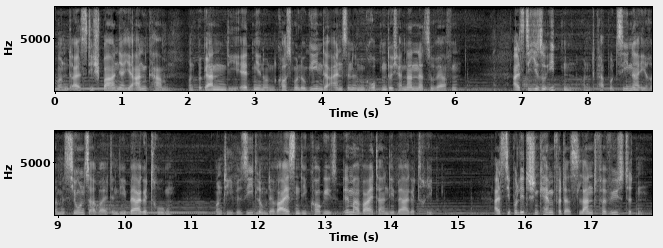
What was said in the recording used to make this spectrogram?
Und als die Spanier hier ankamen und begannen, die Ethnien und Kosmologien der einzelnen Gruppen durcheinander zu werfen, als die Jesuiten und Kapuziner ihre Missionsarbeit in die Berge trugen und die Besiedlung der Weißen die Kogis immer weiter in die Berge trieb, als die politischen Kämpfe das Land verwüsteten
